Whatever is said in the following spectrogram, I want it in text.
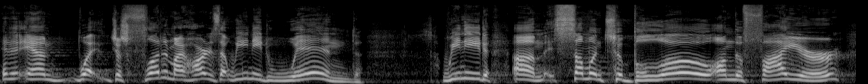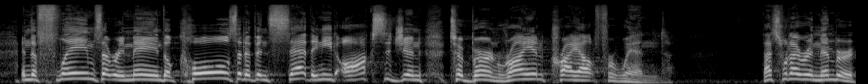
And, and what just flooded my heart is that we need wind. We need um, someone to blow on the fire and the flames that remain, the coals that have been set. They need oxygen to burn. Ryan, cry out for wind. That's what I remember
